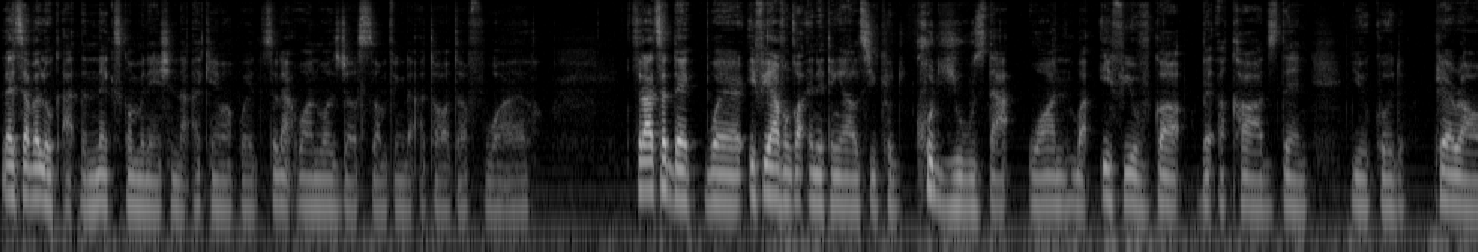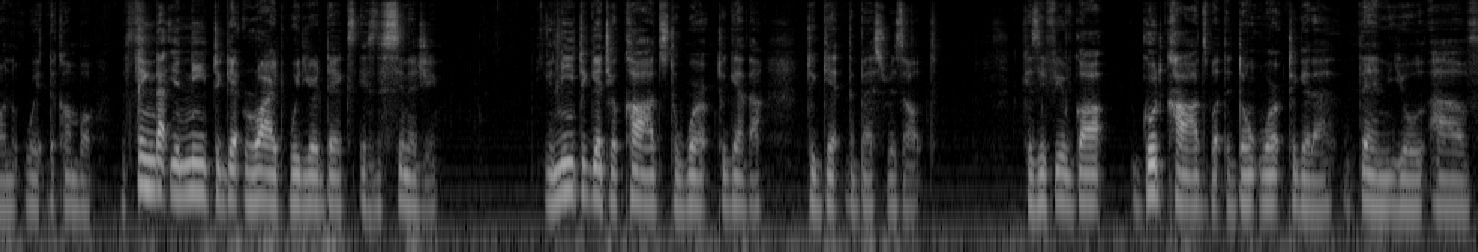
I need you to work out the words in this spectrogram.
let's have a look at the next combination that I came up with. So that one was just something that I thought of while. So that's a deck where if you haven't got anything else you could could use that one. But if you've got better cards then you could play around with the combo. The thing that you need to get right with your decks is the synergy. You need to get your cards to work together to get the best result. Because if you've got good cards but they don't work together, then you'll have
